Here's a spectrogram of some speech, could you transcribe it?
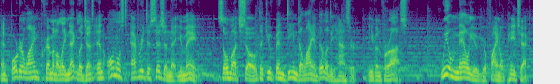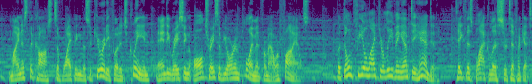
and borderline criminally negligent in almost every decision that you made. So much so that you've been deemed a liability hazard, even for us. We'll mail you your final paycheck, minus the costs of wiping the security footage clean and erasing all trace of your employment from our files. But don't feel like you're leaving empty-handed. Take this blacklist certificate.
